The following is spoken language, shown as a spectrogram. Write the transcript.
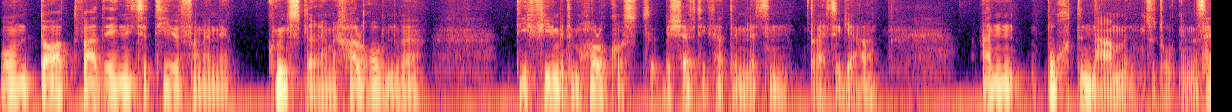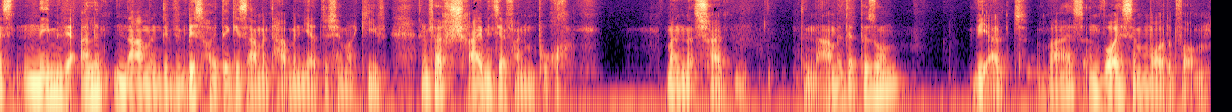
Und dort war die Initiative von einer Künstlerin, Michal Robner, die viel mit dem Holocaust beschäftigt hat in den letzten 30 Jahren an Buchtennamen zu drucken. Das heißt, nehmen wir alle Namen, die wir bis heute gesammelt haben in Yad Vashem Archiv, einfach schreiben sie auf einem Buch. Man schreibt den Namen der Person, wie alt war es und wo ist er ermordet worden.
